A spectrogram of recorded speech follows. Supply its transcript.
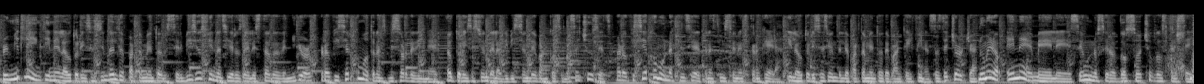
Remitly tiene la autorización del Departamento de Servicios Financieros del Estado de New York para oficiar como transmisor de dinero, la autorización de la División de Bancos de Massachusetts para oficiar como una agencia de transmisión extranjera y la autorización del Departamento de Banca y Finanzas de Georgia, número NMLS 1028236.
